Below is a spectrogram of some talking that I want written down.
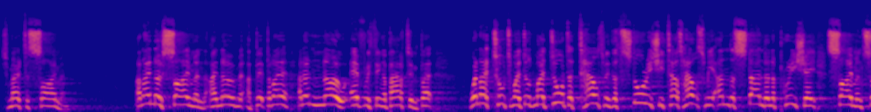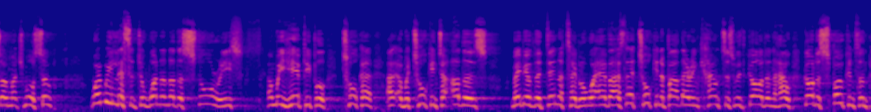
she's married to Simon. And I know Simon, I know him a bit, but I, I don't know everything about him. But when I talk to my daughter, my daughter tells me, the story she tells helps me understand and appreciate Simon so much more. So when we listen to one another's stories and we hear people talk, uh, uh, and we're talking to others, maybe over the dinner table or whatever, as they're talking about their encounters with God and how God has spoken to them,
